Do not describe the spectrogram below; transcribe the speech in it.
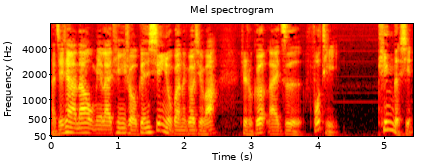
那接下来呢，我们也来听一首跟信有关的歌曲吧。这首歌来自 Forty，听的信。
